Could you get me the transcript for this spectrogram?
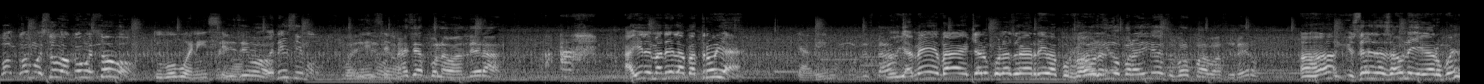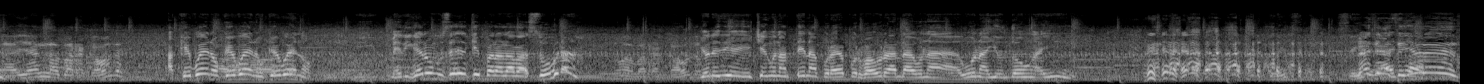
¿Cómo, cómo estuvo? ¿Cómo estuvo? Estuvo buenísimo. Buenísimo. Buenísimo. Buenísimo. Gracias por la bandera. Ahí le mandé la patrulla. Ya vimos. ¿Dónde está? Lo llamé, va a echar un colazo allá arriba, por favor. ¿Ha ido para ahí? Se fueron para basurero. Ajá. ¿Y ustedes hasta dónde llegaron, pues? Allá en la Barracabanda. Ah, qué bueno, qué bueno, qué bueno. Y me dijeron ustedes que para la basura. No, a Barracabanda. Yo les dije, echen una antena por allá, por favor, anda una, una y un don ahí. Sí, Gracias, señores.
